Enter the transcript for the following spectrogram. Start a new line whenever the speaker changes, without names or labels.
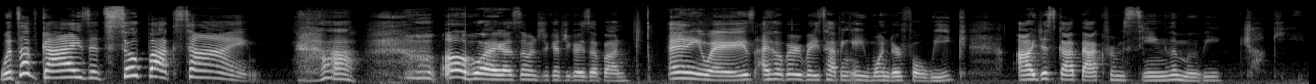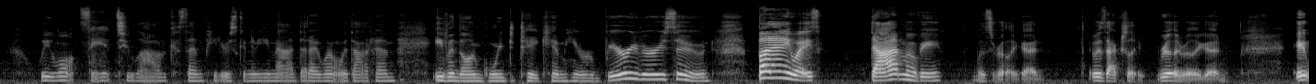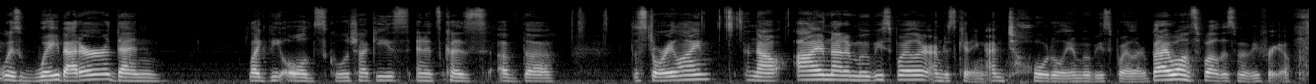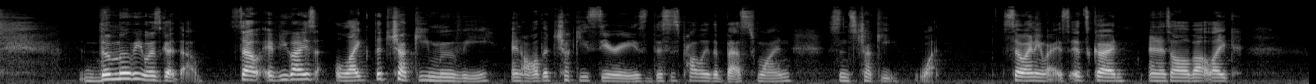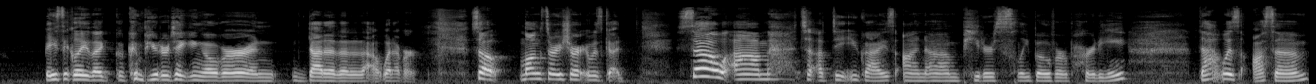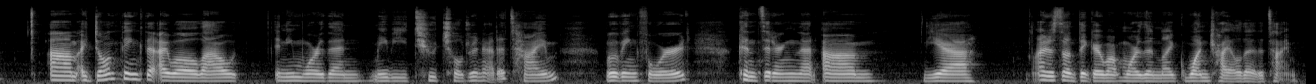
What's up, guys? It's soapbox time. oh boy, I got so much to catch you guys up on. Anyways, I hope everybody's having a wonderful week. I just got back from seeing the movie Chucky. We won't say it too loud because then Peter's going to be mad that I went without him, even though I'm going to take him here very, very soon. But, anyways, that movie was really good. It was actually really, really good. It was way better than like the old school Chuckies, and it's because of the the storyline. Now, I'm not a movie spoiler. I'm just kidding. I'm totally a movie spoiler, but I won't spoil this movie for you. The movie was good though. So, if you guys like the Chucky movie and all the Chucky series, this is probably the best one since Chucky 1. So, anyways, it's good and it's all about like basically like a computer taking over and da da da da da whatever. So long story short, it was good. So um, to update you guys on um, Peter's sleepover party, that was awesome. Um, I don't think that I will allow any more than maybe two children at a time moving forward, considering that um, yeah, I just don't think I want more than like one child at a time.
